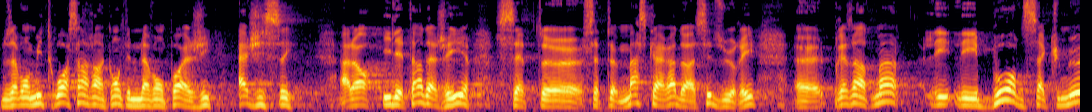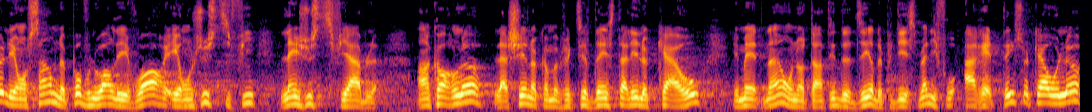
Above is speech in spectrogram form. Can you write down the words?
Nous avons mis 300 rencontres et nous n'avons pas agi. Agissez. Alors, il est temps d'agir. Cette, euh, mascarade a assez duré. Euh, présentement, les bourdes s'accumulent et on semble ne pas vouloir les voir et on justifie l'injustifiable. Encore là, la Chine a comme objectif d'installer le chaos et maintenant, on a tenté de dire depuis des semaines, il faut arrêter ce chaos-là,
